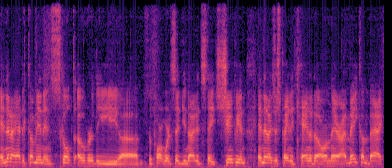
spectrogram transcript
and then I had to come in and sculpt over the uh, the part where it said United States Champion, and then I just painted Canada on there. May come back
